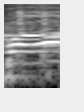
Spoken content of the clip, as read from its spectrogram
Papa.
